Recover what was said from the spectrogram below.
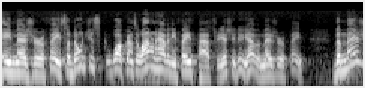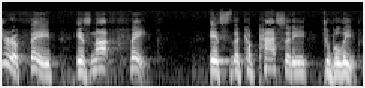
a measure of faith. So don't just walk around and say, "Well, I don't have any faith, pastor." Yes, you do. You have a measure of faith. The measure of faith is not faith. It's the capacity to believe.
